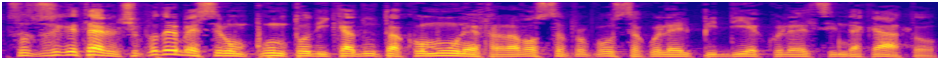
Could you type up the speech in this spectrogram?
Sottosegretario, ci potrebbe essere un punto di caduta comune fra la vostra proposta, quella del PD e quella del sindacato?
